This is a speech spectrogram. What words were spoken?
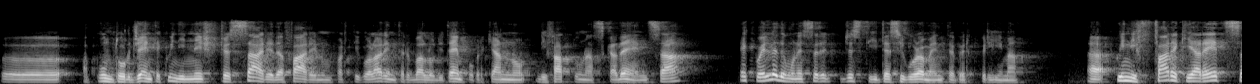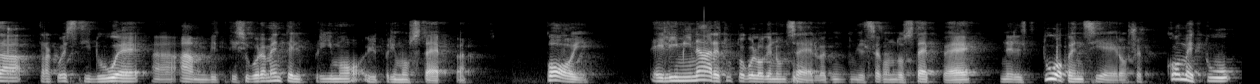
eh, appunto urgenti quindi necessarie da fare in un particolare intervallo di tempo perché hanno di fatto una scadenza e quelle devono essere gestite sicuramente per prima. Uh, quindi fare chiarezza tra questi due uh, ambiti sicuramente è il primo, il primo step. Poi eliminare tutto quello che non serve, quindi il secondo step è nel tuo pensiero, cioè come tu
